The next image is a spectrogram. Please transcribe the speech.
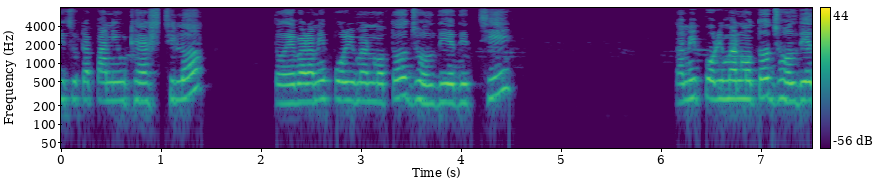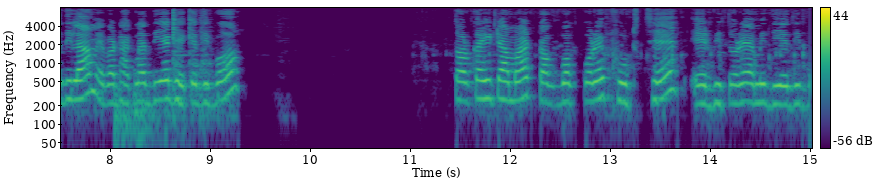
কিছুটা পানি উঠে আসছিল। তো এবার আমি পরিমাণ মতো ঝোল দিয়ে দিচ্ছি। আমি পরিমাণ মতো ঝোল দিয়ে দিলাম, এবার ঢাকনা দিয়ে ঢেকে দিব। তরকারিটা আমার টকবক করে ফুটছে, এর ভিতরে আমি দিয়ে দিব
